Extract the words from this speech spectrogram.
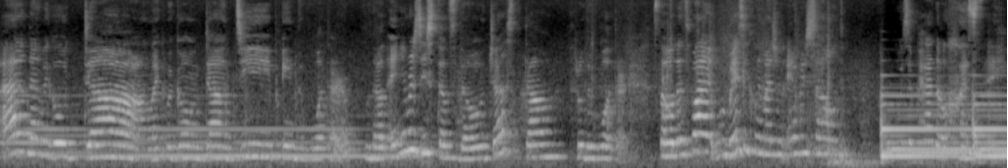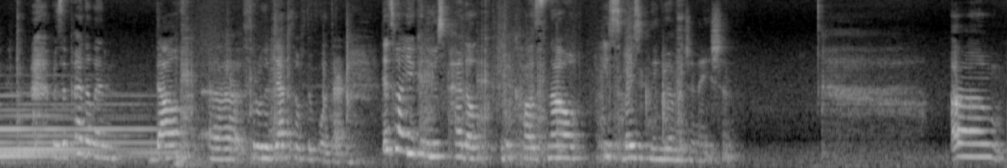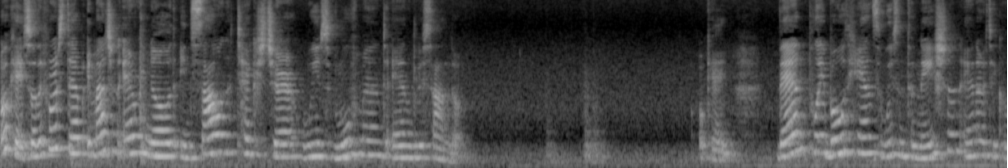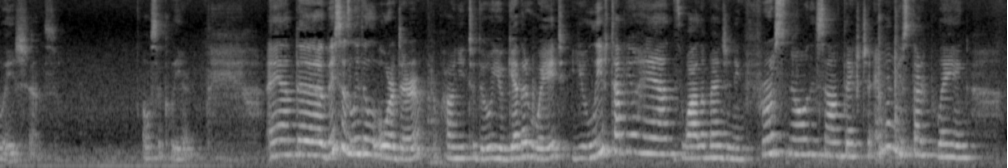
and then we go down, like we're going down deep in the water, without any resistance though, just down through the water. So that's why we basically imagine every sound with a pedal, let's say, with a pedal and down uh, through the depth of the water. That's why you can use pedal because now it's basically in your imagination. Um, okay, so the first step, imagine every note in sound, texture, with movement and glissando. Okay, then play both hands with intonation and articulations. Also clear. And uh, this is little order, how you need to do. You gather weight, you lift up your hands while imagining first note in sound texture, and then you start playing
